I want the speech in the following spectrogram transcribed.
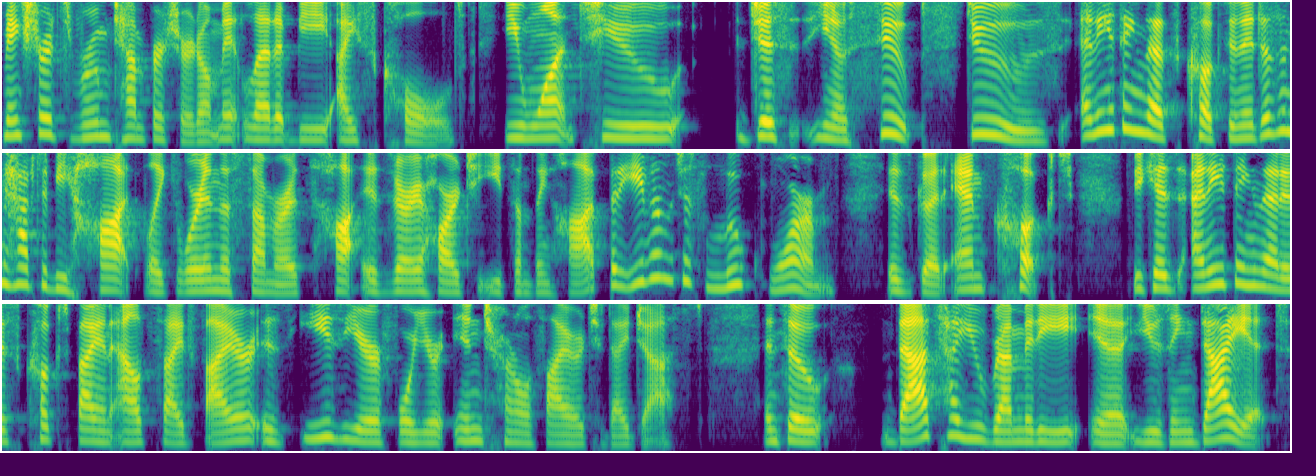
make sure it's room temperature don't make, let it be ice cold. You want to just you know soups stews anything that's cooked and it doesn't have to be hot like we're in the summer it's hot it's very hard to eat something hot but even just lukewarm is good and cooked because anything that is cooked by an outside fire is easier for your internal fire to digest and so that's how you remedy it using diet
